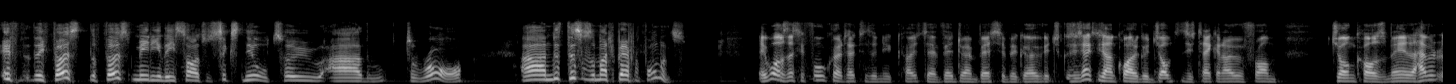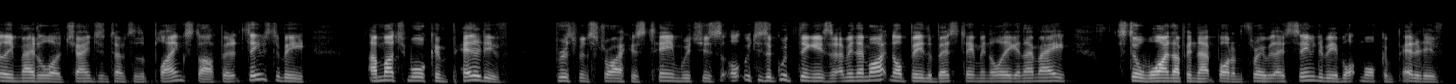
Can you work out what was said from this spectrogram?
if the first the first meeting of these sides was six 0 to uh, to Roar, um, this this was a much better performance. It was actually full credit to the new coach there, Vedran Begovic, because he's actually done quite a good job since he's taken over from John Kosmina. They haven't really made a lot of changes in terms of the playing staff, but it seems to be a much more competitive Brisbane Strikers team, which is which is a good thing, isn't it? I mean, they might not be the best team in the league, and they may still wind up in that bottom three, but they seem to be a lot more competitive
